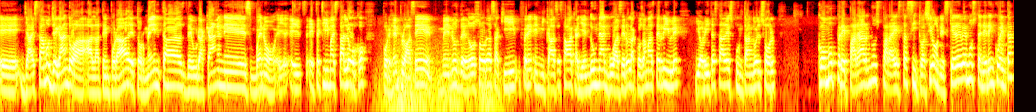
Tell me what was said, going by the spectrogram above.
eh, ya estamos llegando a, la temporada de tormentas, de huracanes. Bueno, e, e, este clima está loco. Por ejemplo, hace menos de dos horas aquí en mi casa estaba cayendo un aguacero, la cosa más terrible, y ahorita está despuntando el sol. ¿Cómo prepararnos para estas situaciones? ¿Qué debemos tener en cuenta?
